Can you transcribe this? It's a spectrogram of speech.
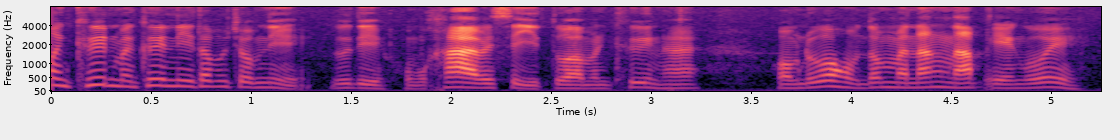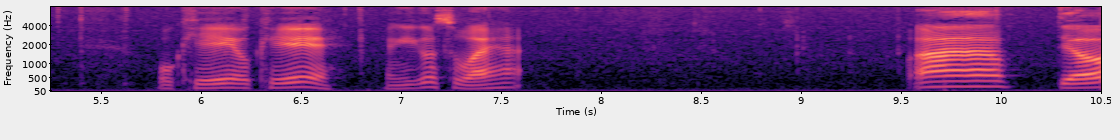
มันขึ้นมันขึ้นนี่ท่านผู้ชมนี่ดูดิผมฆ่าไปสี่ตัวมันขึ้นฮะ ผมดูว่าผมต้องมานั่งนับเองเว้ยโอเคโอเค อย่างนี้ก็สวยฮะอ่าเดี๋ยว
